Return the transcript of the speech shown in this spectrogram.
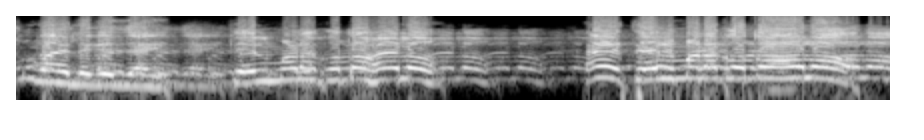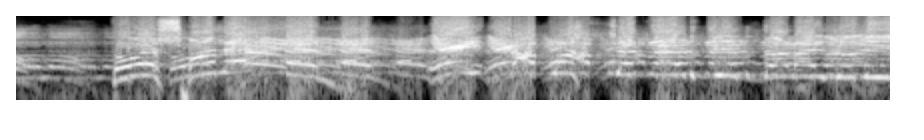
সময় লেগে যায়। তেল মারা কত হলো? এই, তেল মারা কত হলো? তবে শোনেন, এই তাপস চ্যাটার্জির দ্বারাই যদি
